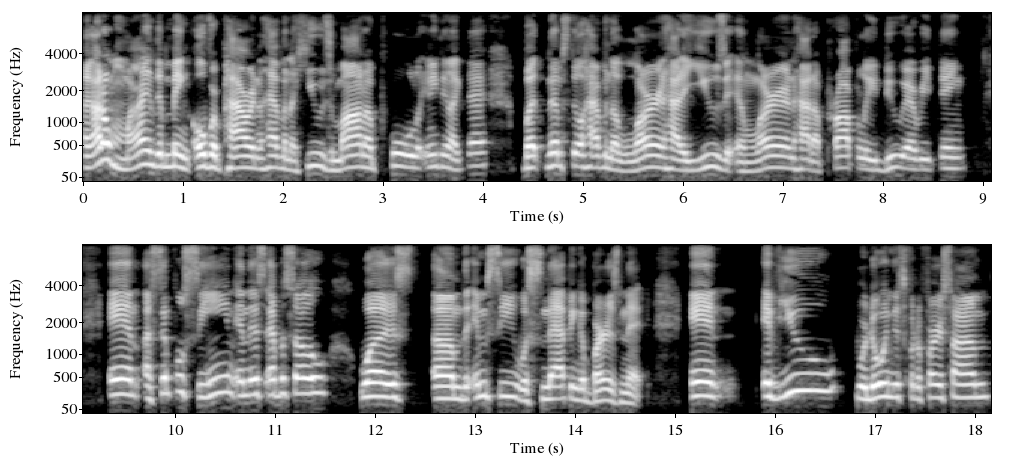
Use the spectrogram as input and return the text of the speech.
Like I don't mind them being overpowered and having a huge mana pool or anything like that, but them still having to learn how to use it and learn how to properly do everything. And a simple scene in this episode was um the MC was snapping a bird's neck. And if you were doing this for the first time,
